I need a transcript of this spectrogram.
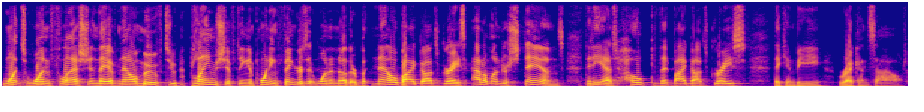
once one flesh and they have now moved to blame shifting and pointing fingers at one another, but now by God's grace, Adam understands that he has hope that by God's grace they can be reconciled.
